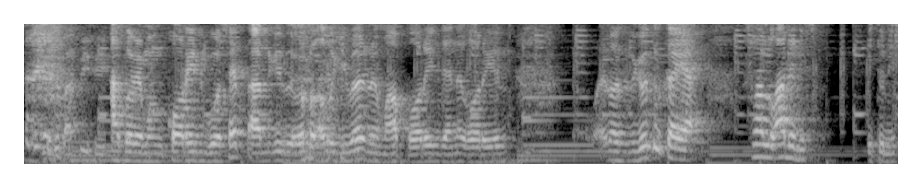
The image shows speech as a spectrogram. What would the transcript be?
itu pasti sih. Atau memang korin gue setan gitu. Apa gimana? Maaf korin channel korin maksud gue tuh kayak selalu ada nih. Itu nih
